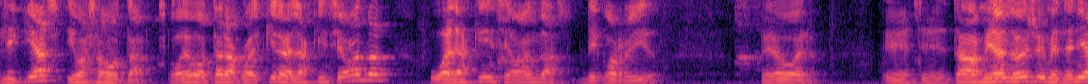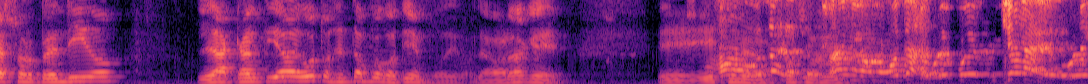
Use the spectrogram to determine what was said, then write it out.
cliqueas y vas a votar. Podés votar a cualquiera de las 15 bandas o a las 15 bandas de corrido. Pero bueno, este, estaba mirando eso y me tenía sorprendido la cantidad de votos en tan poco tiempo. Digo. La verdad que eh, es Vamos a una de las votar, cosas que... vamos a votar. Voy, voy- escuchar algo, voy,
